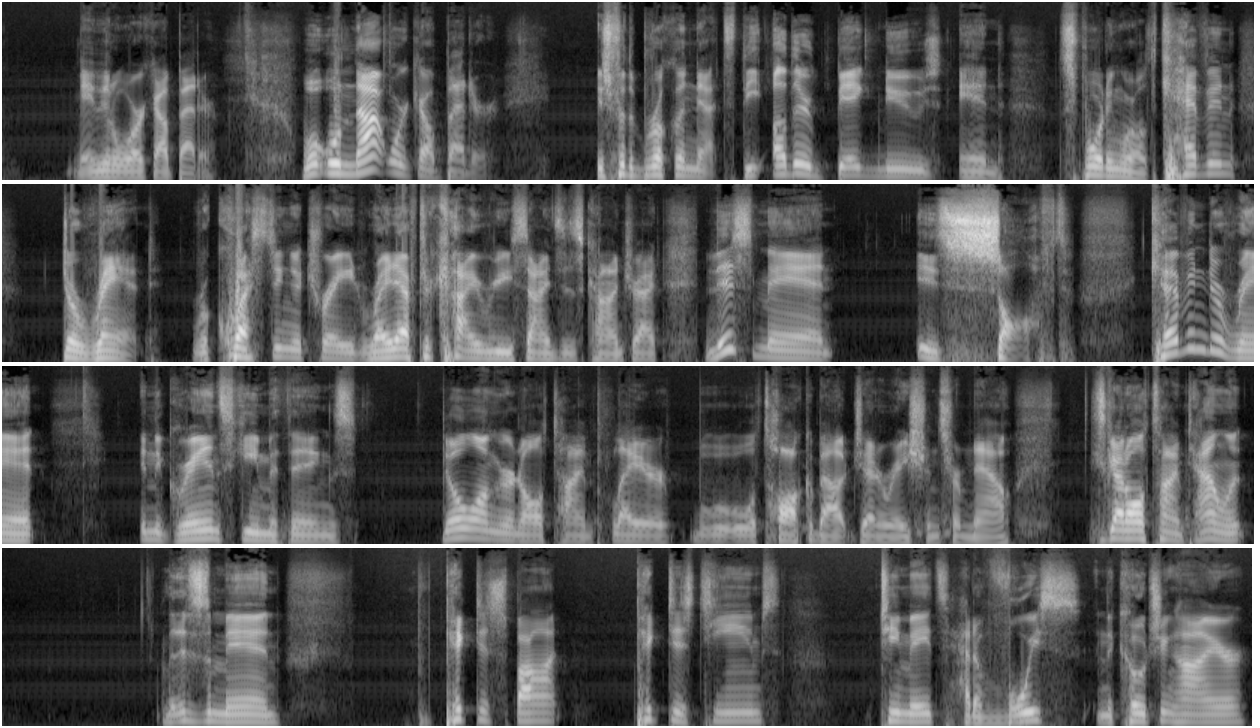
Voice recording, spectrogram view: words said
Maybe it'll work out better. What will not work out better is for the Brooklyn Nets. The other big news in sporting world Kevin Durant requesting a trade right after Kyrie signs his contract. This man is soft. Kevin Durant, in the grand scheme of things, no longer an all time player. We'll talk about generations from now. He's got all time talent, but this is a man picked his spot, picked his teams, teammates, had a voice in the coaching hire,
